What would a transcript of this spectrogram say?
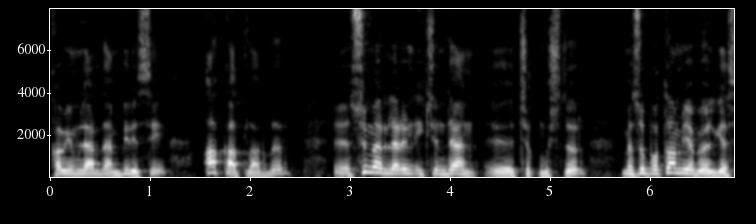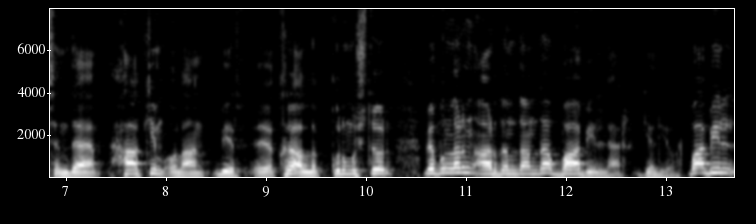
kavimlerden birisi Akatlardır. E, Sümerlerin içinden çıkmıştır. Mesopotamya bölgesinde hakim olan bir krallık kurmuştur ve bunların ardından da Babiller geliyor. Babil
